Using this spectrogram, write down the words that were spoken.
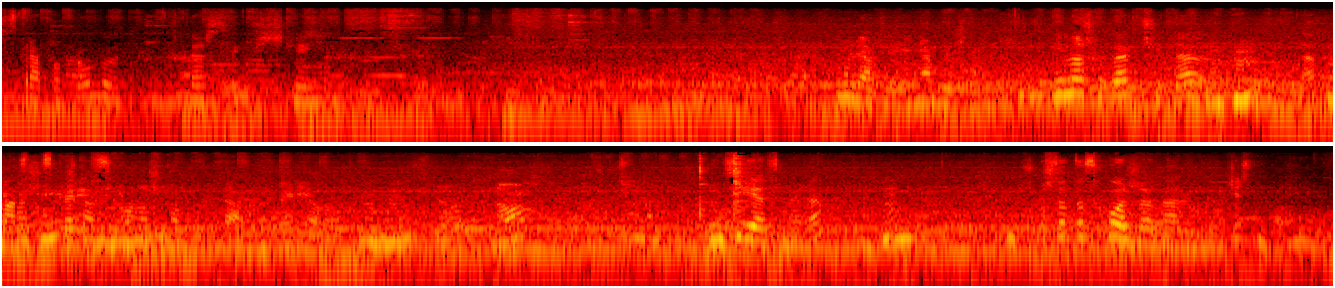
Сестра попробует. Скажет свои впечатления. Ну, ляпли необычно. Немножко горчит, да? От масла, Ощущение, скорее что она всего. немножко, да, подгорела. Но, Интересно, да? Что-то схожее на рыбу. честно говоря, я бы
